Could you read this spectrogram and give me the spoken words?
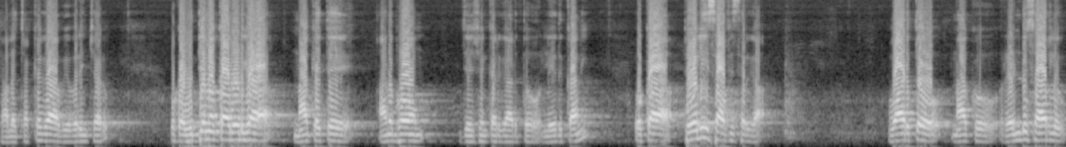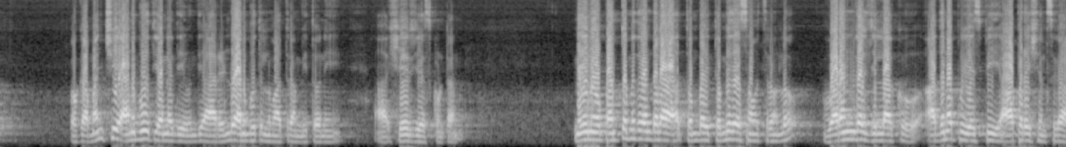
చాలా చక్కగా వివరించారు. ఒక ఉద్యమకారుడిగా నాకైతే అనుభవం జయశంకర్ గారితో లేదు కానీ ఒక పోలీస్ ఆఫీసర్గా వారితో నాకు రెండు సార్లు ఒక మంచి అనుభూతి అనేది ఉంది. ఆ రెండు అనుభూతులను మాత్రం మీతోని షేర్ చేసుకుంటాను. నేను పంతొమ్మిది వందల తొంభై తొమ్మిదో సంవత్సరంలో వరంగల్ జిల్లాకు అదనపు ఎస్పీ ఆపరేషన్స్గా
